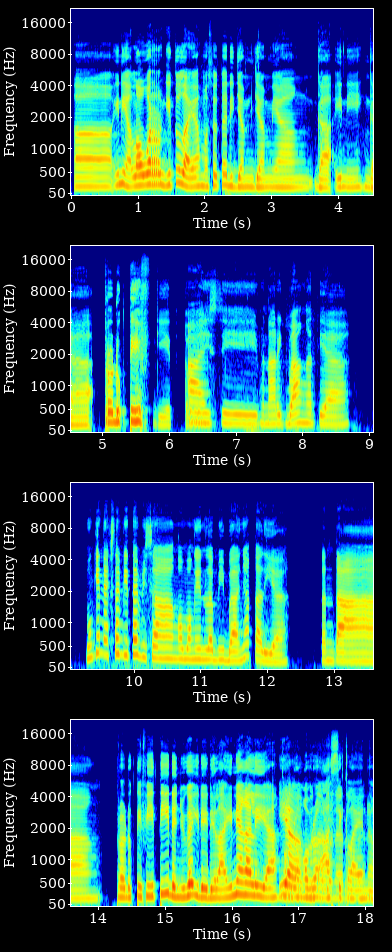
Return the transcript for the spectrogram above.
eh ini ya lower gitu lah ya maksudnya di jam-jam yang nggak ini nggak produktif gitu I see, menarik banget ya. Mungkin next time kita bisa ngomongin lebih banyak kali ya tentang productivity dan juga ide-ide lainnya kali ya Iya, ngobrol-ngobrol benar, asik benar, lainnya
